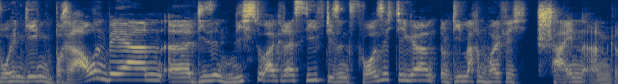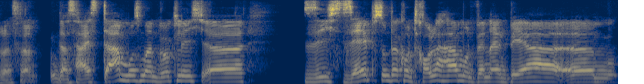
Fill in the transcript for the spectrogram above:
Wohingegen Braunbären, äh, die sind nicht so aggressiv, die sind vorsichtiger und die machen häufig Scheinangriffe. Das heißt, da muss man wirklich äh, sich selbst unter Kontrolle haben und wenn ein Bär ähm,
